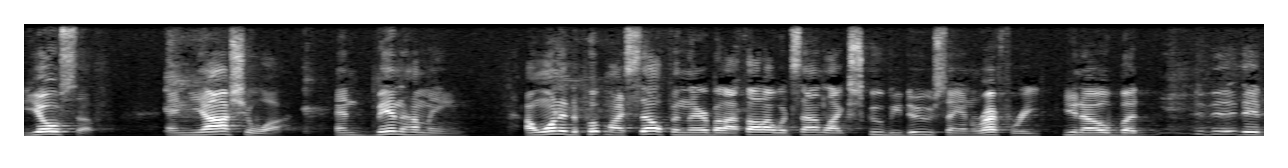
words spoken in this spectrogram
Joseph and Joshua and Benjamin. I wanted to put myself in there, but I thought I would sound like Scooby Doo saying referee, you know, but it, it,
